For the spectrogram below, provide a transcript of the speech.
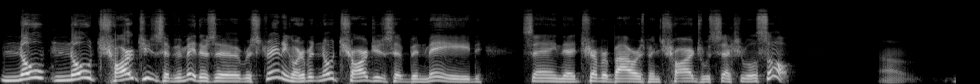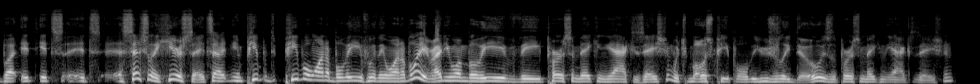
No, no charges have been made. There's a restraining order, but no charges have been made saying that Trevor Bauer has been charged with sexual assault. Um, but it, it's it's essentially hearsay. It's a, you know, people people want to believe who they want to believe, right? You want to believe the person making the accusation, which most people usually do, is the person making the accusation.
